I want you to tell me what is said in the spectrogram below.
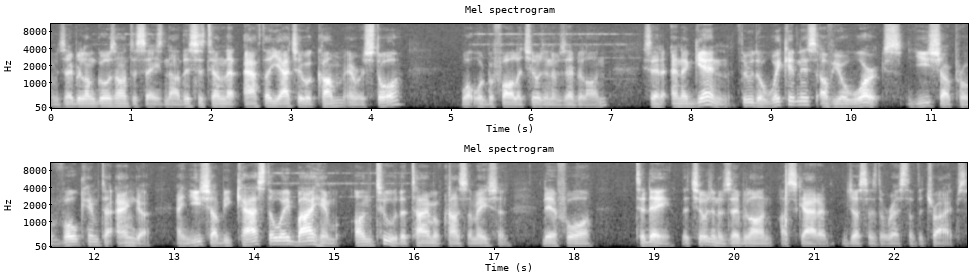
And Zebulon goes on to say, Now this is telling that after Yache would come and restore, what would befall the children of Zebulon? He said, And again, through the wickedness of your works, ye shall provoke him to anger, and ye shall be cast away by him unto the time of consummation. Therefore, today the children of Zebulun are scattered, just as the rest of the tribes.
